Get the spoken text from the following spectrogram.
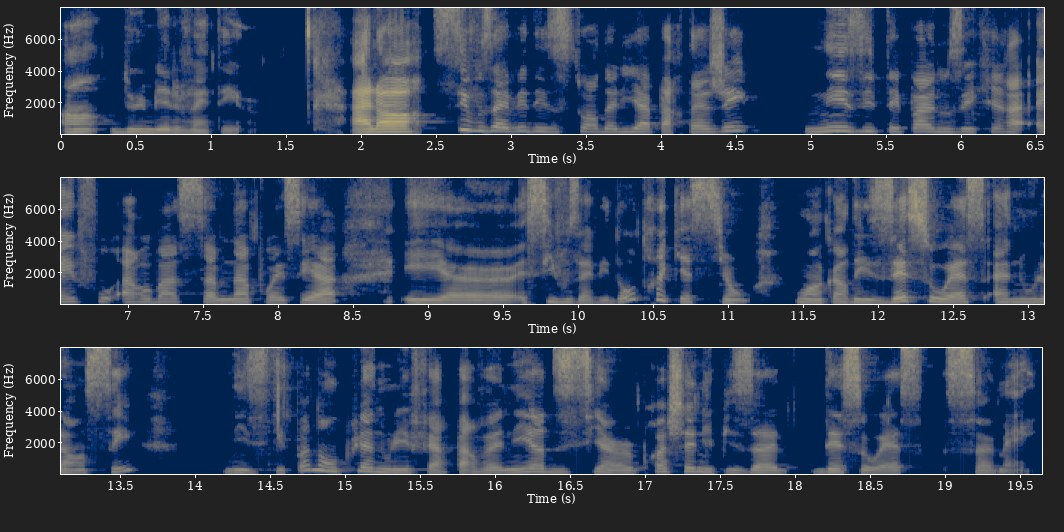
en 2021. Alors, si vous avez des histoires de lit à partager, n'hésitez pas à nous écrire à info.somna.ca. Et si vous avez d'autres questions ou encore des SOS à nous lancer, n'hésitez pas non plus à nous les faire parvenir d'ici à un prochain épisode d'SOS Sommeil.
